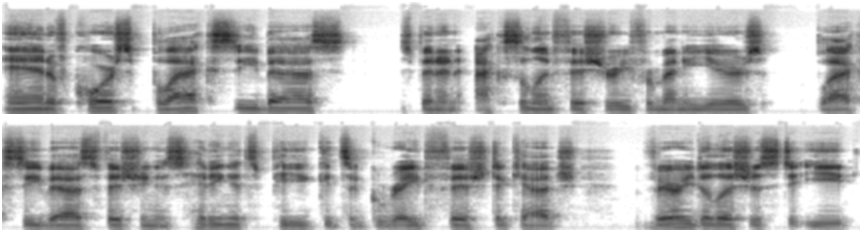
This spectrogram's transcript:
And of course, black sea bass has been an excellent fishery for many years. Black sea bass fishing is hitting its peak. It's a great fish to catch, very delicious to eat.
